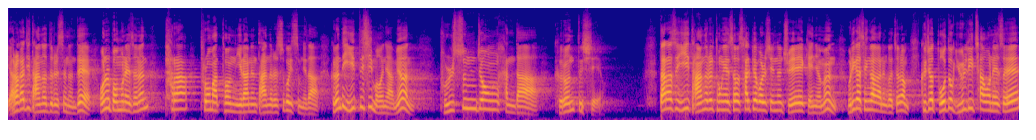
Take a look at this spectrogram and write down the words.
여러 가지 단어들을 쓰는데 오늘 본문에서는 파라 프로마톤이라는 단어를 쓰고 있습니다. 그런데 이 뜻이 뭐냐면 불순종한다 그런 뜻이에요. 따라서 이 단어를 통해서 살펴볼 수 있는 죄의 개념은 우리가 생각하는 것처럼 그저 도덕 윤리 차원에서의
